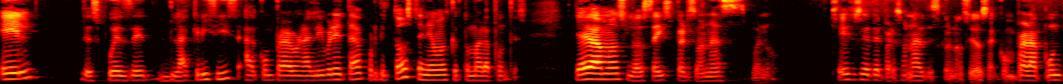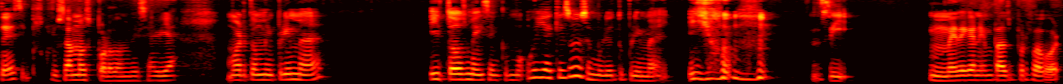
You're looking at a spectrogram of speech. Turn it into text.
él, después de la crisis, a comprar una libreta porque todos teníamos que tomar apuntes. Ya llevamos los seis personas, bueno, seis o siete personas desconocidos a comprar apuntes y pues cruzamos por donde se había muerto mi prima y todos me dicen como, oye, aquí es donde se murió tu prima. Y yo, sí, me dejan en paz, por favor.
